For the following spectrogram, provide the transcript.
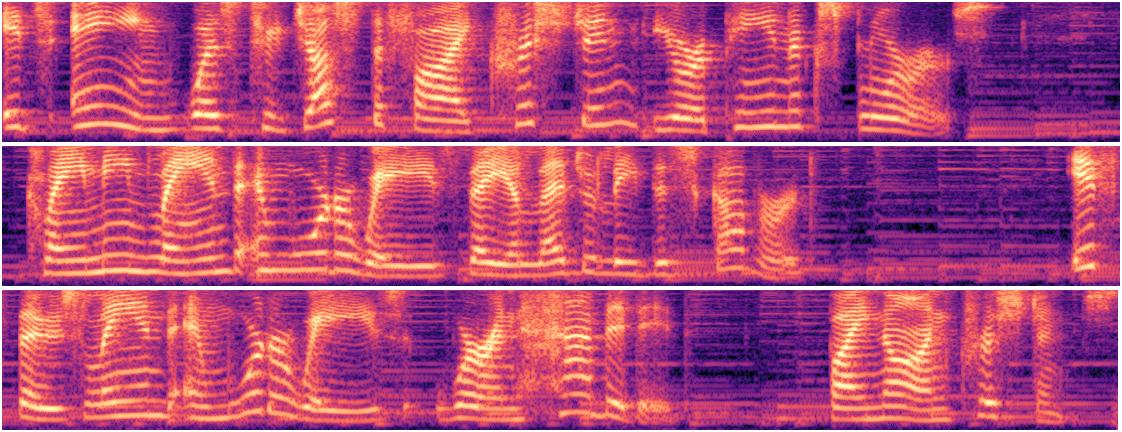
Its aim was to justify Christian European explorers claiming land and waterways they allegedly discovered if those land and waterways were inhabited by non Christians.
